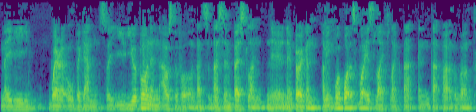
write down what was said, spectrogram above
maybe where it all began. So you, you were born in Austevoll, that's that's in Westland near near Bergen. I mean, what what is what is life like that in that part of the world?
